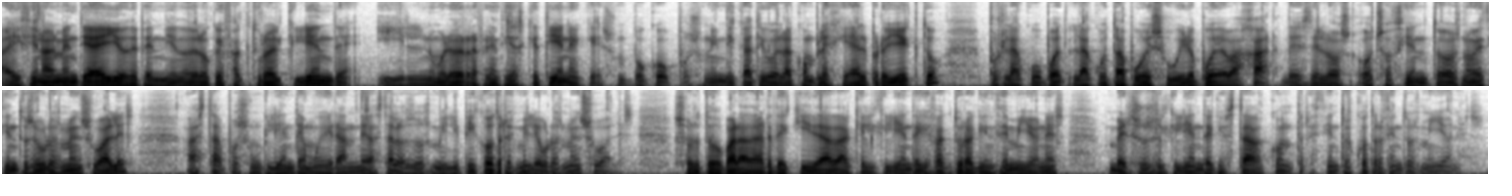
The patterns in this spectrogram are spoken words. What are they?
Adicionalmente a ello, dependiendo de lo que factura el cliente y el número de referencias que tiene, que es un poco pues, un indicativo de la complejidad del proyecto, pues la, cuota puede subir o puede bajar, desde los 800, 900 euros mensuales hasta pues, un cliente muy grande, hasta los 2.000 y pico, 3.000 euros mensuales. Sobre todo para dar de equidad a aquel cliente que factura 15 millones versus el cliente que está con 300, 400 millones.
